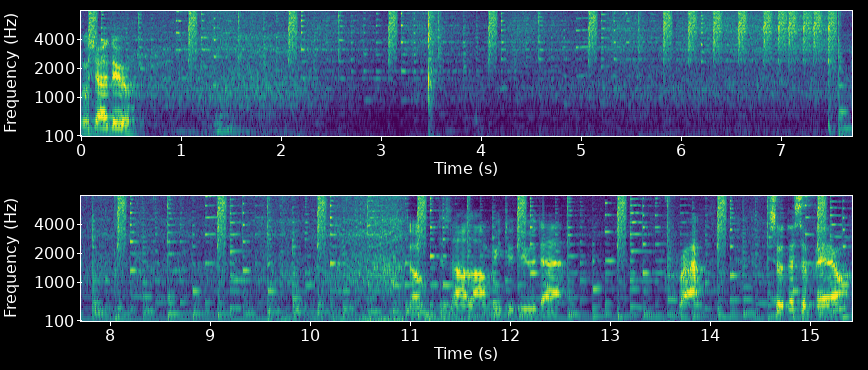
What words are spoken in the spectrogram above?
What should I do? Nope, does not allow me to do that. Crap. So that's a fail?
